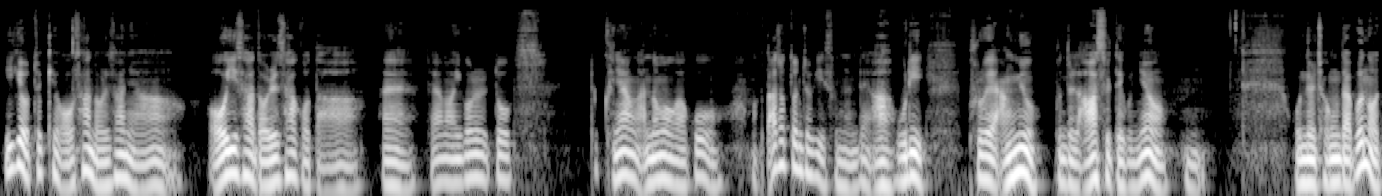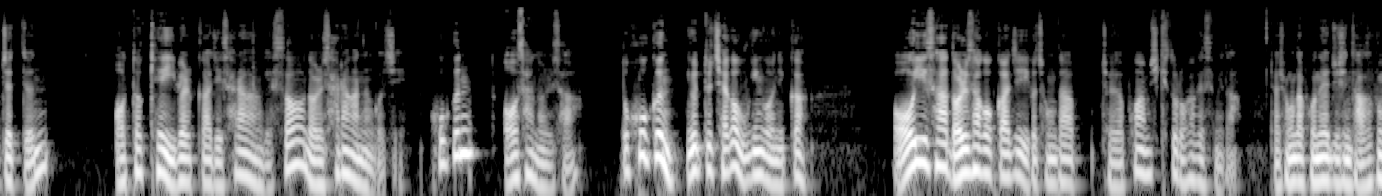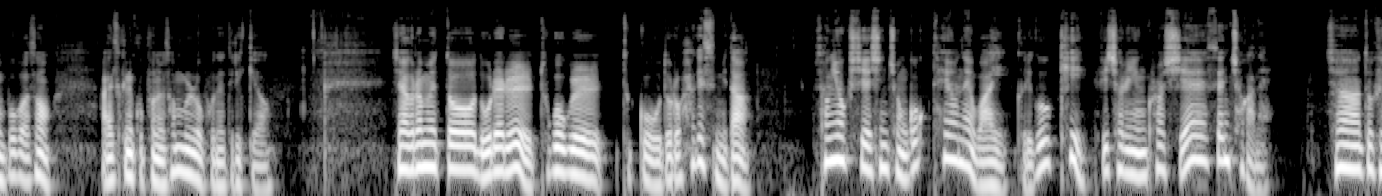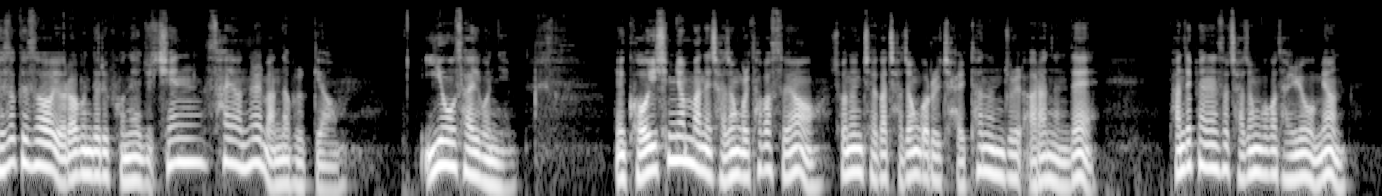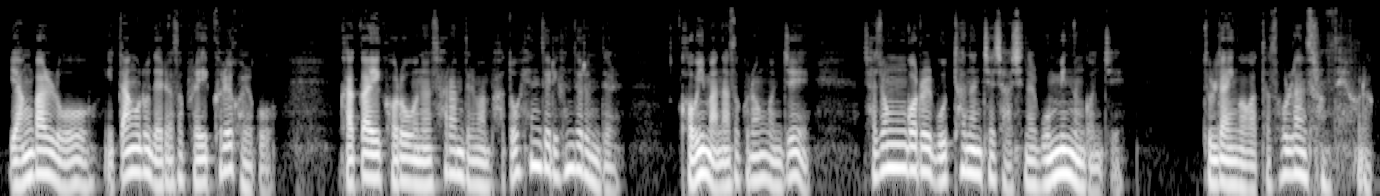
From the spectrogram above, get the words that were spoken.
이게 어떻게 어사널사냐. 어이사 널사거다. 예. 제가 막 이걸 또, 또 그냥 안 넘어가고 막 따졌던 적이 있었는데 아 우리 프로의 악뮤 분들 나왔을 때군요. 음. 오늘 정답은 어쨌든 어떻게 이별까지 사랑하겠어? 널 사랑하는 거지. 혹은 어사널사. 또 혹은 이것도 제가 우긴 거니까 어이사 널사거까지 이거 정답 저희가 포함시키도록 하겠습니다. 자 정답 보내주신 다섯 분 뽑아서 아이스크림 쿠폰을 선물로 보내드릴게요. 자 그러면 또 노래를 두 곡을 듣고 오도록 하겠습니다. 성혁 씨의 신청곡 태연의 Why 그리고 키 피처링 크러쉬의 센 척 안 해 자 또 계속해서 여러분들이 보내주신 사연을 만나볼게요 2542번님 예, 거의 10년 만에 자전거를 타봤어요 저는 제가 자전거를 잘 타는 줄 알았는데 반대편에서 자전거가 달려오면 양발로 이 땅으로 내려서 브레이크를 걸고 가까이 걸어오는 사람들만 봐도 핸들이 흔들흔들 겁이 많아서 그런 건지 자전거를 못 타는 제 자신을 못 믿는 건지 둘 다인 것 같아서 혼란스럽네요라고.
